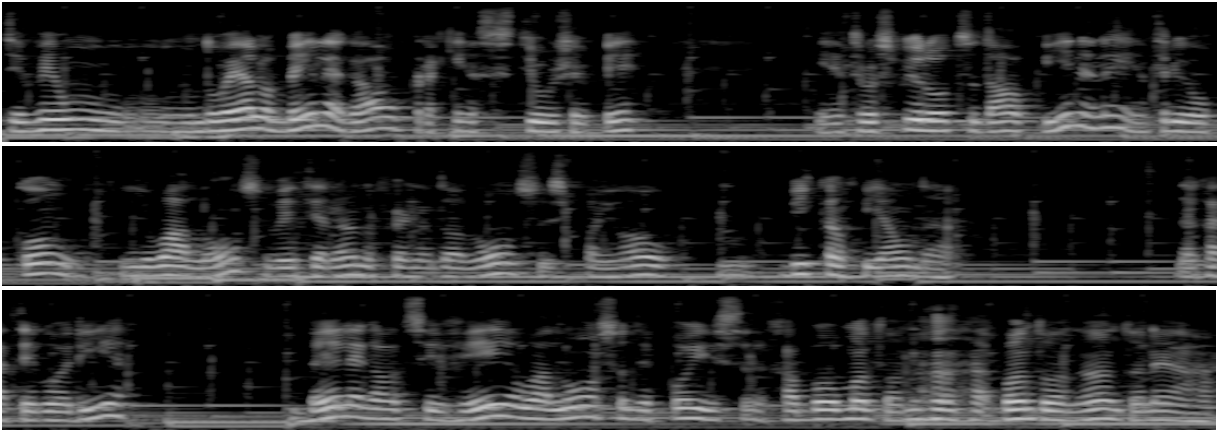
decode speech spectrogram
Teve um, um duelo bem legal para quem assistiu o GP entre os pilotos da Alpine, né? Entre o Ocon e o Alonso, veterano Fernando Alonso, espanhol, bicampeão da, da categoria bem legal de se ver. O Alonso depois acabou abandonando, abandonando né, a,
